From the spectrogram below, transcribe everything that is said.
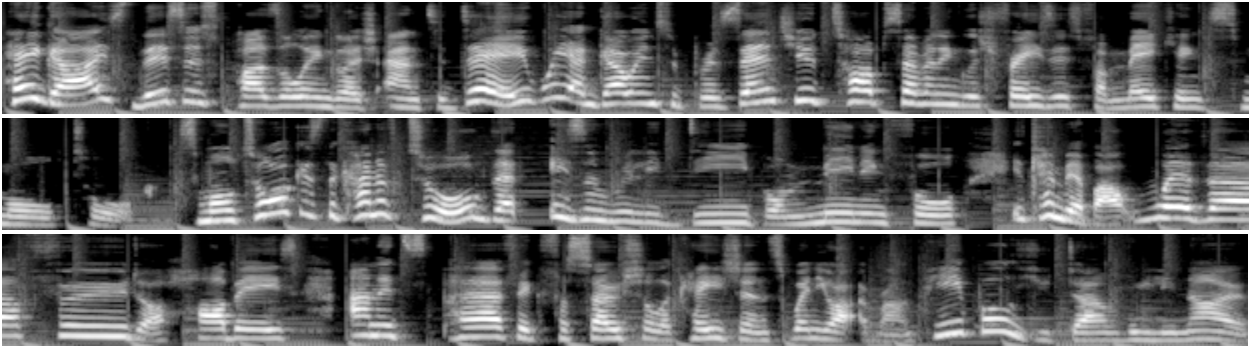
Hey guys, this is Puzzle English and today we are going to present you top 7 English phrases for making small talk. Small talk is the kind of talk that isn't really deep or meaningful. It can be about weather, food or hobbies and it's perfect for social occasions when you are around people you don't really know.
